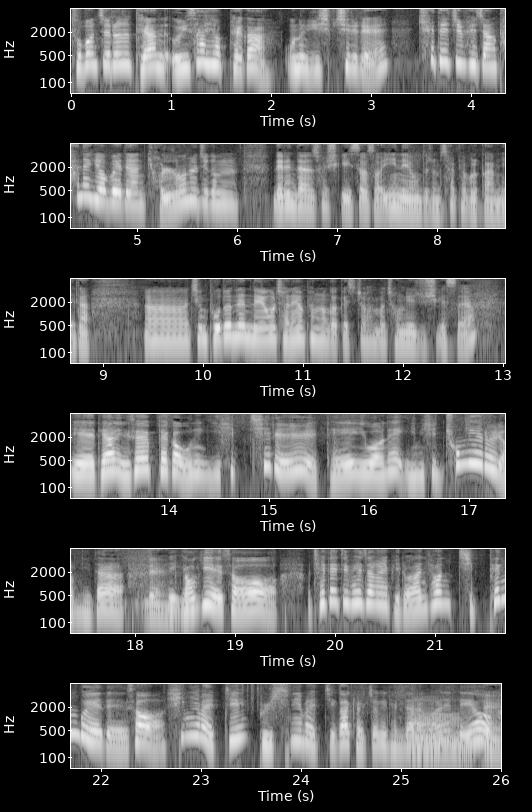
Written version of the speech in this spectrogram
두 번째로는 대한의사협회가 오늘 27일에 최대집 회장 탄핵 여부에 대한 결론을 지금 내린다는 소식이 있어서 이 내용도 좀 살펴볼까 합니다. 어, 지금 보도된 내용을 전혜연 평론가께서 좀 한번 정리해 주시겠어요? 예, 대한의사협회가 오는 27일 대의원의 임시 총회를 엽니다. 네. 예, 여기에서 최대집 회장을 비롯한 현 집행부에 대해서 신임할지 불신임할지가 결정이 된다라고 아, 하는데요. 네.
